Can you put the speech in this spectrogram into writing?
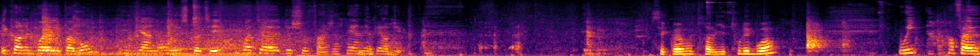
Et quand le bois n'est pas bon, il vient de ce côté, bois de, chauffage, rien n'est perdu. C'est quoi Vous travaillez tous les bois? Oui, enfin,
